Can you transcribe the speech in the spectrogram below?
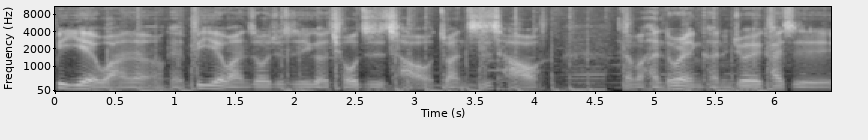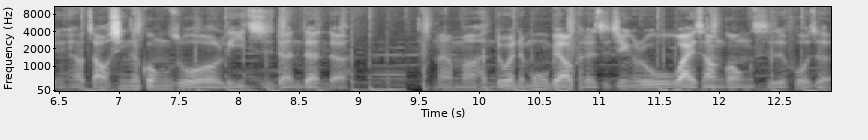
毕业完了。OK，毕业完之后就是一个求职潮、转职潮。那么很多人可能就会开始要找新的工作、离职等等的。那么很多人的目标可能是进入外商公司，或者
